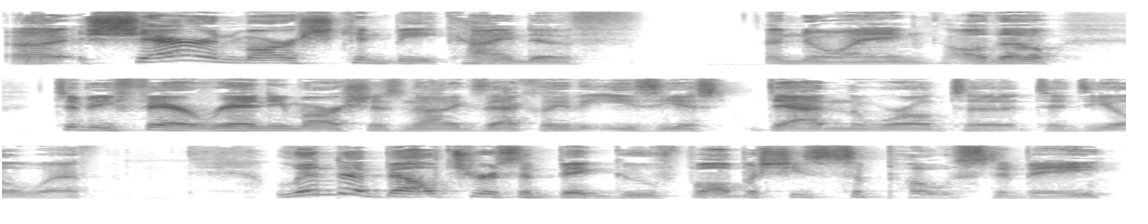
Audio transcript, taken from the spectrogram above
Uh, Sharon Marsh can be kind of annoying, although to be fair, Randy Marsh is not exactly the easiest dad in the world to to deal with. Linda Belcher's a big goofball, but she's supposed to be.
